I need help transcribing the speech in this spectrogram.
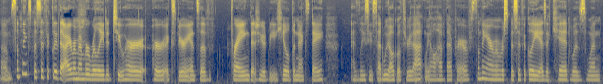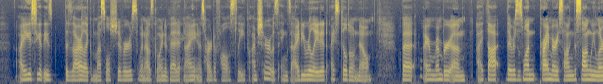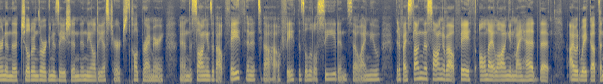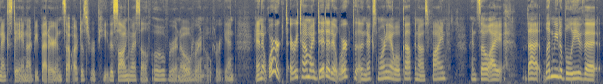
Um, something specifically that I remember related to her her experience of praying that she would be healed the next day as Lisi said, we all go through that. We all have that prayer. Something I remember specifically as a kid was when I used to get these bizarre like muscle shivers when I was going to bed at night and it was hard to fall asleep. I'm sure it was anxiety related. I still don't know. But I remember um, I thought there was this one primary song, the song we learned in the children's organization in the LDS church. It's called Primary. And the song is about faith, and it's about how faith is a little seed. And so I knew that if I sung this song about faith all night long in my head, that I would wake up the next day and I'd be better. And so I'd just repeat the song to myself over and over and over again. And it worked. Every time I did it, it worked. The next morning I woke up and I was fine. And so I that led me to believe that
